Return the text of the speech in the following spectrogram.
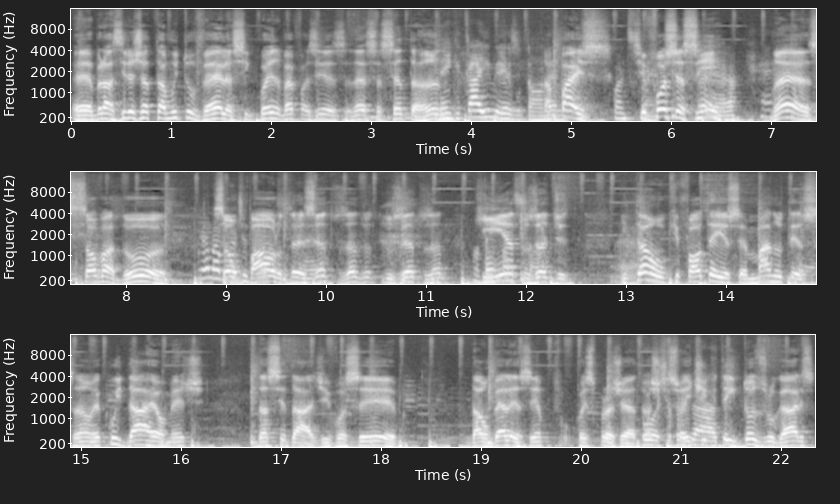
é, Brasília já está muito velha, 50, vai fazer né, 60 anos. Tem que cair mesmo, então, né? Rapaz, se fosse assim, é. né? Salvador, Pelo São Paulo, Deus, 300 é. anos, 200 anos, não 500 anos de é. Então, o que falta é isso, é manutenção, é, cuidar realmente da cidade. E você dá um belo exemplo com esse projeto. Poxa, Acho que isso aí tinha que ter em todos os lugares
